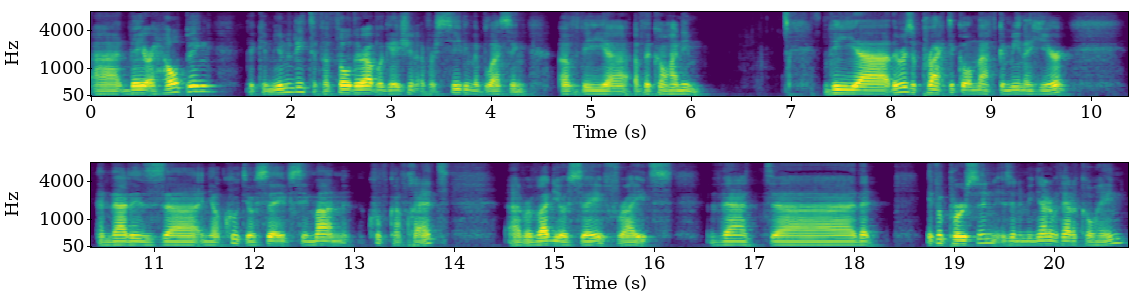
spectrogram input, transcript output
uh, they are helping the community to fulfill their obligation of receiving the blessing of the uh, of the Kohanim. The uh, there is a practical nafkamina here, and that is uh, in Yalkut Yosef Siman Kuf Kafchet. Uh, Ravad Yosef writes that uh, that if a person is in a minyan without a kohen,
